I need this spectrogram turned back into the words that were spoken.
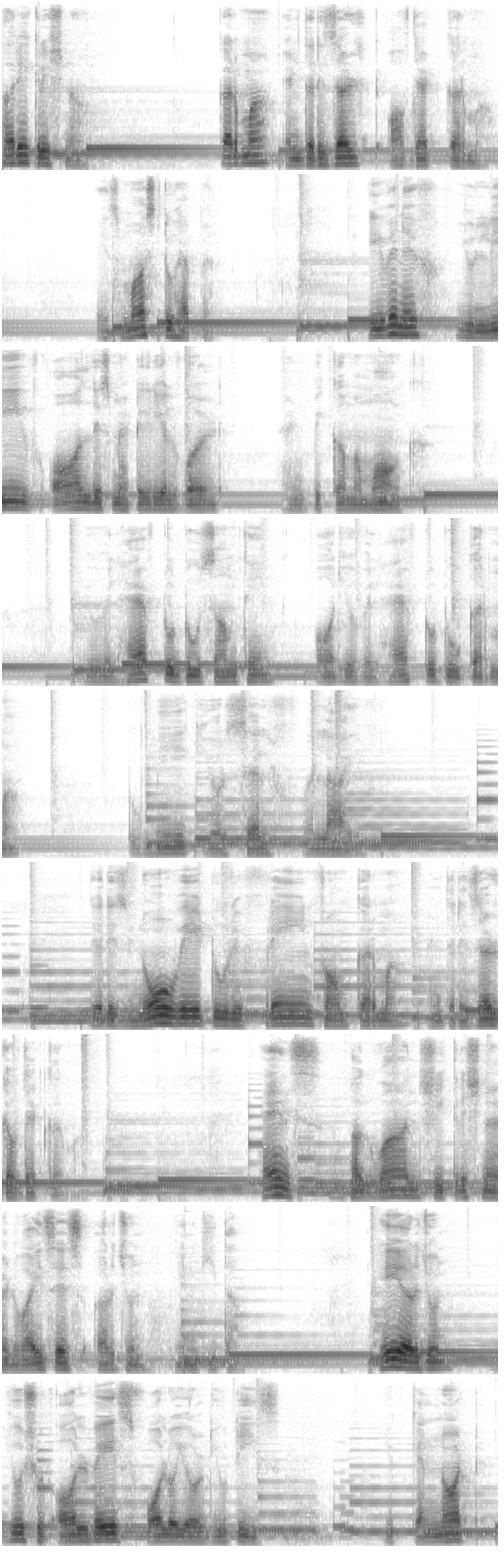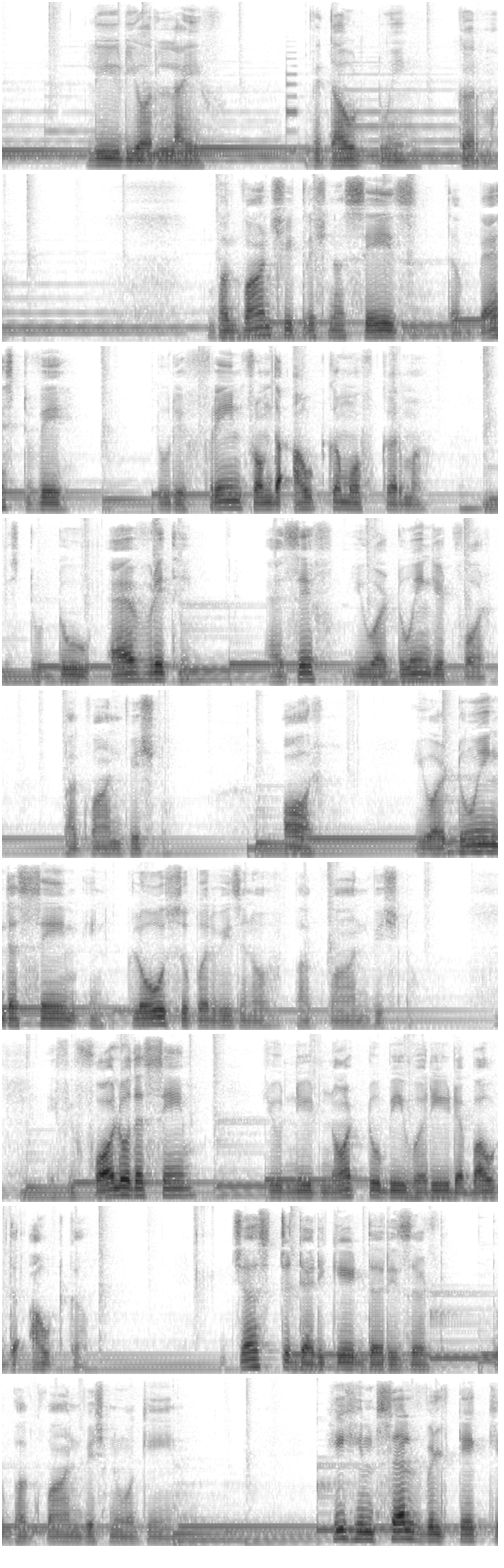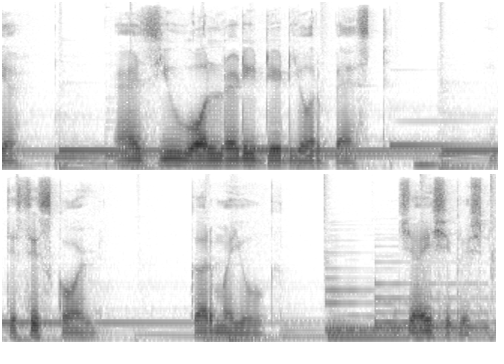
Hare Krishna. Karma and the result of that karma is must to happen. Even if you leave all this material world and become a monk, you will have to do something or you will have to do karma to make yourself alive. There is no way to refrain from karma and the result of that karma. Hence, Bhagwan Shri Krishna advises Arjun in Gita Hey Arjun, you should always follow your duties. You cannot lead your life without doing karma. Bhagwan Shri Krishna says the best way to refrain from the outcome of karma is to do everything as if you are doing it for Bhagwan Vishnu or you are doing the same in close supervision of Bhagwan Vishnu. If you follow the same, you need not to be worried about the outcome. Just dedicate the result to Bhagwan Vishnu again. He himself will take care as you already did your best. This is called Karma Yoga. Jai Shri Krishna.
